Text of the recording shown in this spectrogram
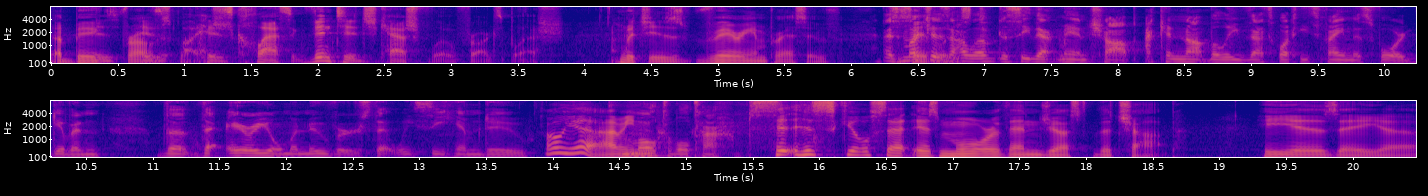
a big his, frog his, splash, his classic vintage cash flow frog splash. which is very impressive. As much the as I love to see that man chop, I cannot believe that's what he's famous for, given the the aerial maneuvers that we see him do Oh yeah, I mean, multiple times. his, his skill set is more than just the chop. He is a, uh,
